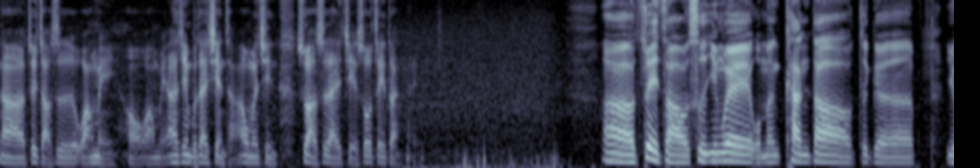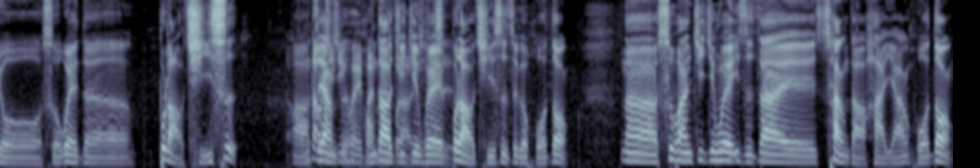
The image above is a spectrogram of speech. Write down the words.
那最早是王梅哦，王梅，啊，今天不在现场，啊，我们请苏老师来解说这一段。啊，最早是因为我们看到这个有所谓的。不老骑士啊，这样子，红道基金会不老骑士这个活动，那苏环基金会一直在倡导海洋活动，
